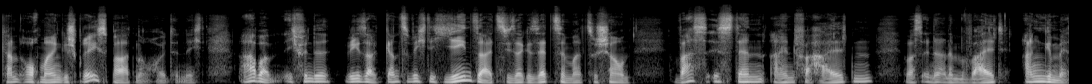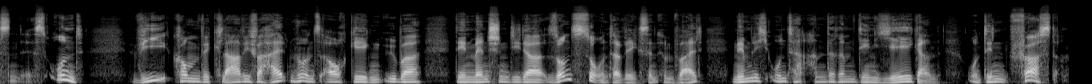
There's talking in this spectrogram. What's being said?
kann auch mein Gesprächspartner heute nicht. Aber ich finde, wie gesagt, ganz wichtig, jenseits dieser Gesetze mal zu schauen, was ist denn ein Verhalten, was in einem Wald angemessen ist? Und wie kommen wir klar, wie verhalten wir uns auch gegenüber den Menschen, die da sonst so unterwegs sind im Wald, nämlich unter anderem den Jägern und den Förstern?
